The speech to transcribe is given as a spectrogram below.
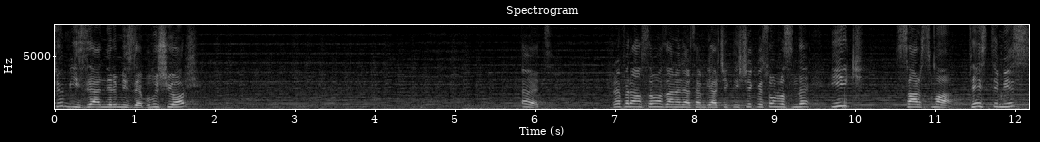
tüm izleyenlerimizle buluşuyor. Evet. Referanslama zannedersem gerçekleşecek ve sonrasında ilk sarsma testimiz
